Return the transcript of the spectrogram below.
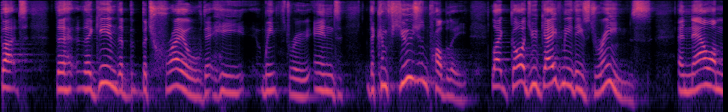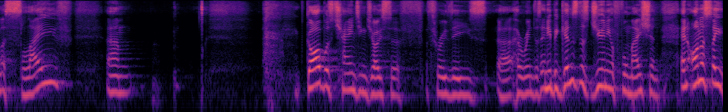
But the, the, again, the betrayal that he went through and the confusion, probably. Like, God, you gave me these dreams and now I'm a slave. Um, God was changing Joseph through these uh, horrendous. And he begins this journey of formation. And honestly,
